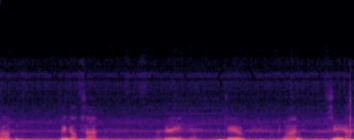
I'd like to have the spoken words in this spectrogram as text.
Well, big gulps, huh? Three, two, one, see ya.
